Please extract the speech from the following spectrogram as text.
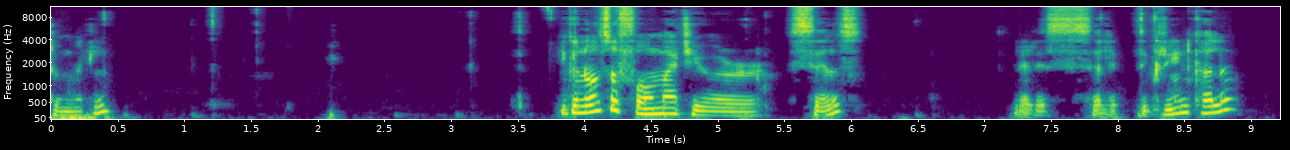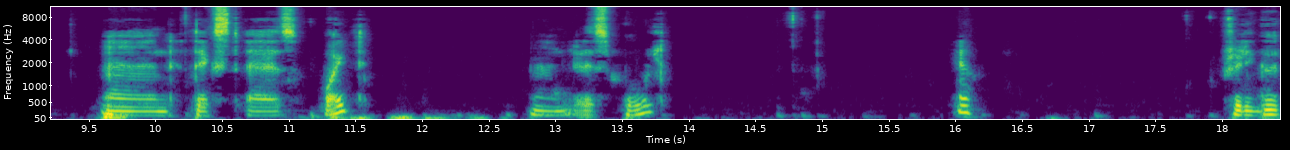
to middle You can also format your cells. Let us select the green color and text as white and let us bold. Yeah, pretty good.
